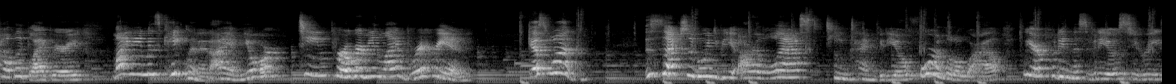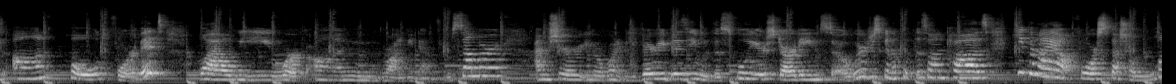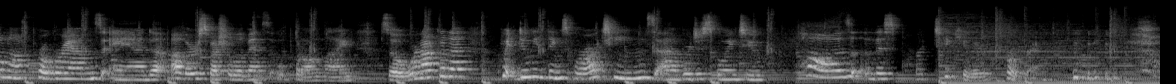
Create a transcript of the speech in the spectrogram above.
Public Library. My name is Caitlin and I am your teen programming librarian. Guess what? This is actually going to be our last Teen Time video for a little while. We are putting this video series on hold for a bit while we work on winding down through summer. I'm sure you're going to be very busy with the school year starting, so we're just going to put this on pause. Keep an eye out for special one-off programs and other special events that we'll put online. So we're not going to quit doing things for our teens. Uh, we're just going to pause this particular program.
